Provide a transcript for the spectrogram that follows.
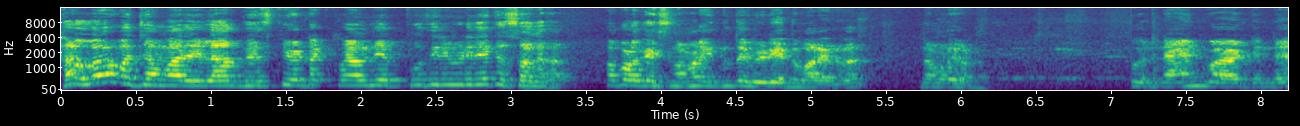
ഹലോ മച്ചന്മാരെ എല്ലാവർക്കും എസ് പി ടെക് ട്രാവലിന്റെ പുതിയ വീഡിയോയിലേക്ക് സ്വാഗതം. അപ്പോൾ ഗൈസ് നമ്മുടെ ഇന്നത്തെ വീഡിയോ എന്ന് പറയുന്നത് നമ്മൾ കണ്ടു. ഒരു നയൻ വാട്ടിന്റെ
